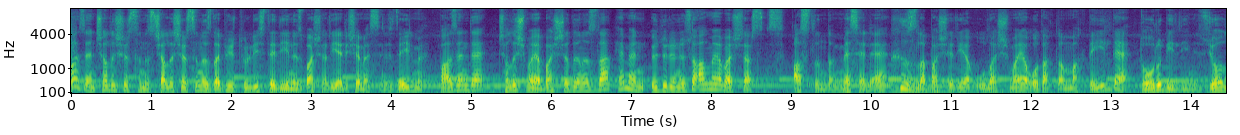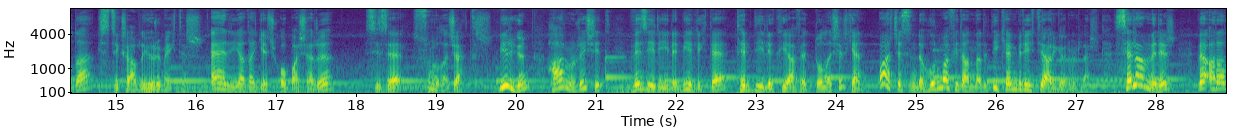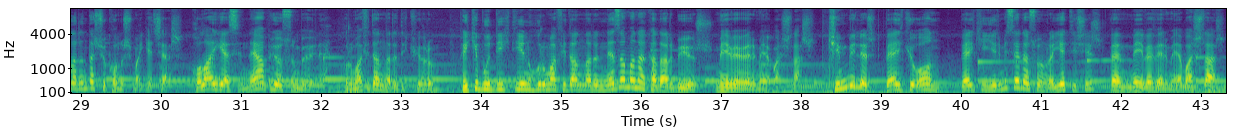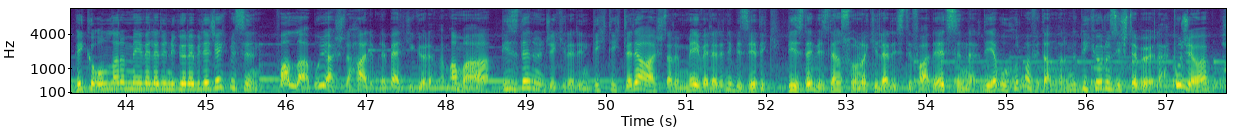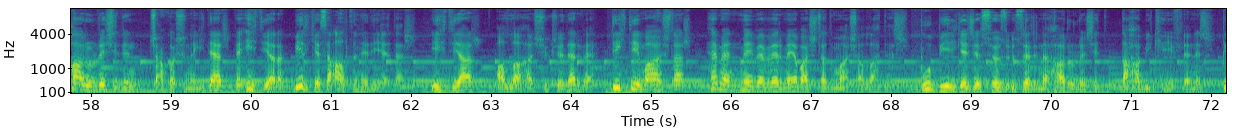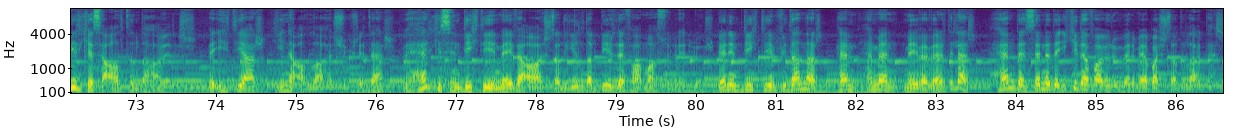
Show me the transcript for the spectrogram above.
Bazen çalışırsınız, çalışırsınız da bir türlü istediğiniz başarıya erişemezsiniz değil mi? Bazen de çalışmaya başladığınızda hemen ödülünüzü almaya başlarsınız. Aslında mesele hızla başarıya ulaşmaya odaklanmak değil de doğru bildiğiniz yolda istikrarlı yürümektir. Er ya da geç o başarı size sunulacaktır. Bir gün Harun Reşit veziriyle birlikte tebdili kıyafet dolaşırken bahçesinde hurma fidanları diken bir ihtiyar görürler. Selam verir ve aralarında şu konuşma geçer. Kolay gelsin ne yapıyorsun böyle? Hurma fidanları dikiyorum. Peki bu diktiğin hurma fidanları ne zamana kadar büyür, meyve vermeye başlar? Kim bilir belki 10, belki 20 sene sonra yetişir ve meyve vermeye başlar. Peki onların meyvelerini görebilecek misin? Vallahi bu yaşlı halimle belki göremem ama bizden öncekilerin diktikleri ağaçların meyvelerini biz yedik. Biz de bizden sonrakiler istifade etsinler diye bu hurma fidanlarını dikiyoruz işte böyle. Bu cevap Harun Reşid'in çok hoşuna gider ve ihtiyara bir kese altın hediye eder. İhtiyar Allah'a şükreder ve diktiğim ağaçlar hemen meyve vermeye başladı maşallah der. Bu bilgece söz üzerine Harun Reşit daha bir keyiflenir, bir kese altın daha verir ve ihtiyar yine Allah'a şükreder ve herkesin diktiği meyve ağaçları yılda bir defa mahsul veriyor. Benim diktiğim fidanlar hem hemen meyve verdiler hem de senede iki defa ürün vermeye başladılar der.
